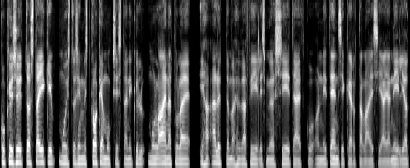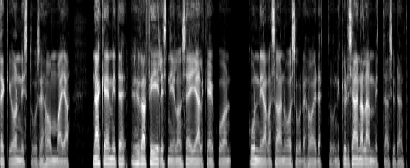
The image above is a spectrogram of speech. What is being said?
kun kysyit tuosta ikimuistoisimmista kokemuksista, niin kyllä mulla aina tulee ihan älyttömän hyvä fiilis myös siitä, että kun on niitä ensikertalaisia ja niillä jotenkin onnistuu se homma ja näkee, miten hyvä fiilis niillä on sen jälkeen, kun on kunnialla saanut osuuden hoidettua, niin kyllä se aina lämmittää sydäntä.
